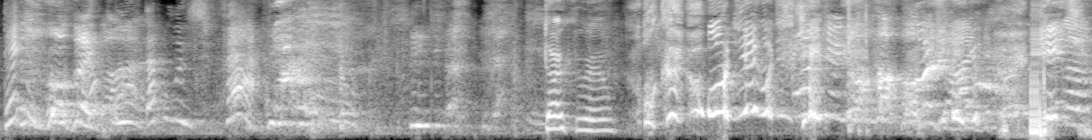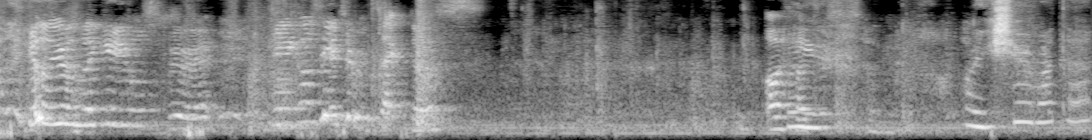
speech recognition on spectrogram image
Dang, Oh my that God. That balloon's fat. Dark room. Oh Okay. Oh, Diego just came. Oh my god. Uh, he's- like an evil spirit. Diego's here to protect us. Oh, Are you, are you sure about that?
